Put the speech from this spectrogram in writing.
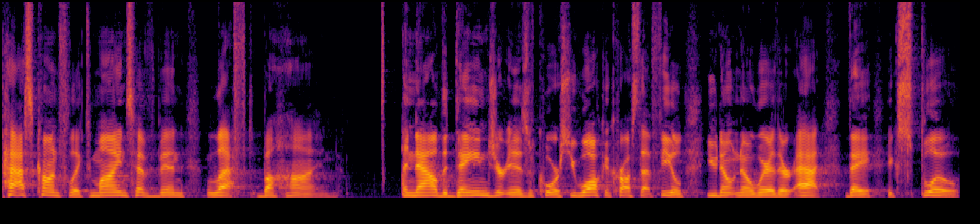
Past conflict, mines have been left behind. And now the danger is, of course, you walk across that field, you don't know where they're at. They explode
